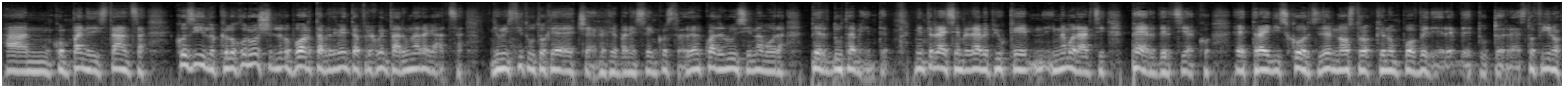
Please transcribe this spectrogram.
a un compagno di stanza, così che lo conosce, lo porta praticamente a frequentare una ragazza di un istituto che è cieca, che è Vanessa Incostrada, del quale lui si innamora perdutamente, mentre lei sembrerebbe più che innamorarsi, perdersi, ecco, è tra i discorsi del nostro che non può vedere e tutto il resto, fino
